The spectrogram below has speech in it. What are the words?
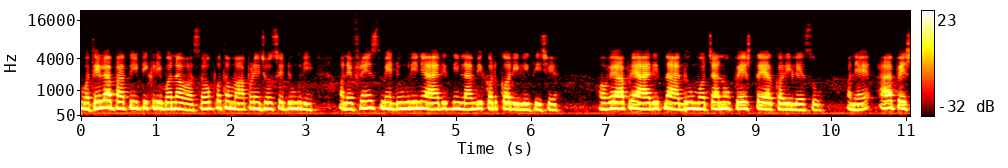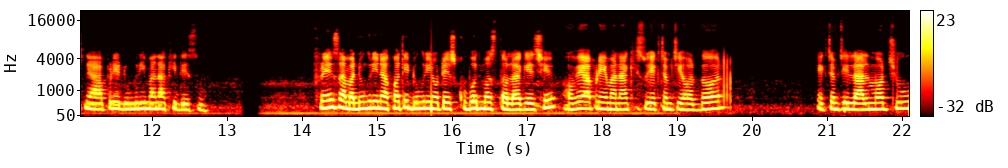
વધેલા ભાતની ટીકડી બનાવવા સૌપ્રથમ આપણે જોશે ડુંગળી. અને ફ્રેન્ડ્સ મેં ડુંગળીને આ રીતની લાંબી કટ કરી લીધી છે. હવે આપણે આ રીતના આદુ મરચાંનું પેસ્ટ તૈયાર કરી લેશું અને આ પેસ્ટને આપણે ડુંગળીમાં નાખી દઈશું ફ્રેન્ડ્સ, આમાં ડુંગળી નાખવાથી ડુંગળીનો ટેસ્ટ ખૂબ જ મસ્ત લાગે છે. હવે આપણે એમાં નાખીશું એક ચમચી હળદર, એક ચમચી લાલ મરચું,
